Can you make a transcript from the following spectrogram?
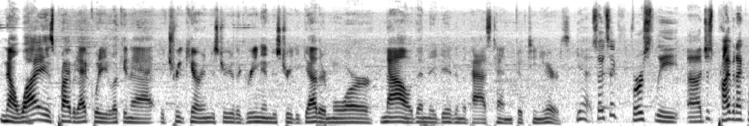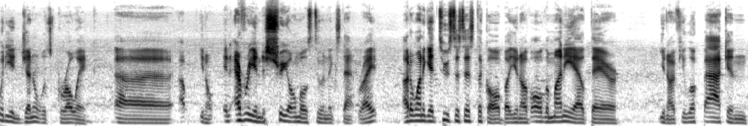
Now, why is private equity looking at the tree care industry or the green industry together more now than they did in the past 10, 15 years? Yeah, so I'd say firstly, uh, just private equity in general is growing. Uh, you know, in every industry almost to an extent, right? I don't want to get too statistical, but you know, of all the money out there, you know, if you look back and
